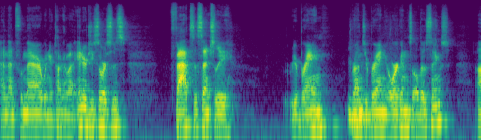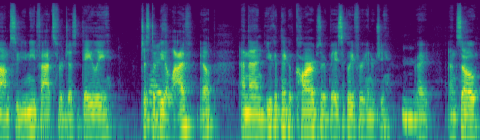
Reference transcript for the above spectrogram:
and then from there, when you're talking about energy sources, fats essentially your brain mm-hmm. runs your brain, your organs, all those things. Um, so you need fats for just daily, just Life. to be alive. Yep. And then you can think of carbs are basically for energy, mm-hmm. right? And so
